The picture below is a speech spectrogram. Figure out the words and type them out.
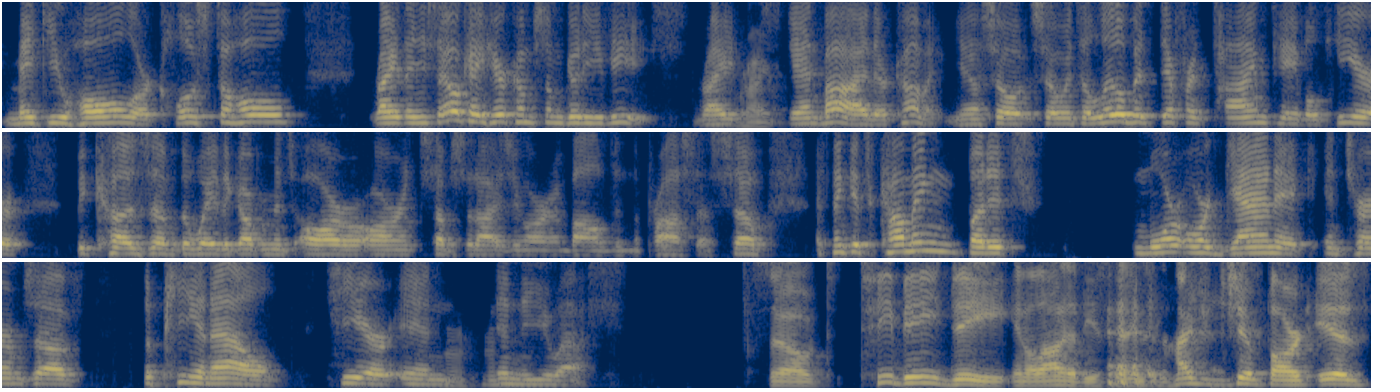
make you whole or close to whole, right? Then you say, okay, here comes some good EVs, right? Right. Stand by, they're coming, you know, so, so it's a little bit different timetable here because of the way the governments are or aren't subsidizing or involved in the process. So I think it's coming, but it's more organic in terms of the P and L here in, Mhm. in the US. So TBD in a lot of these things, and the hydrogen part is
